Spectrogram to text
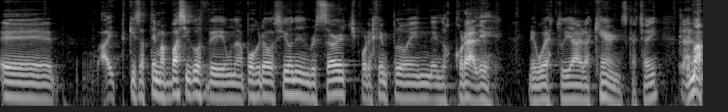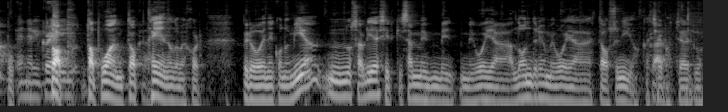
eh, hay quizás temas básicos de una posgraduación en research, por ejemplo, en, en los corales. Me voy a estudiar a Cairns, ¿cachai? Claro, de más, po. en el Grey- top, top one, top ten a lo mejor. Pero en economía no sabría decir, quizás me, me- me voy a Londres o me voy a Estados Unidos, ¿cachai? Claro. Para estudiar algo.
